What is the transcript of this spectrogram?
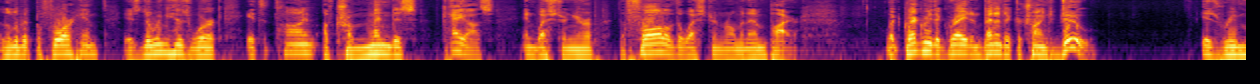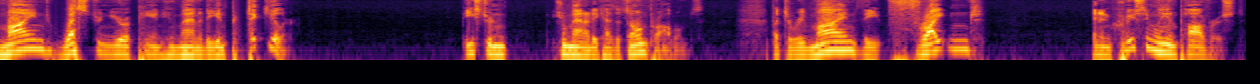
a little bit before him, is doing his work, it's a time of tremendous chaos in Western Europe, the fall of the Western Roman Empire. What Gregory the Great and Benedict are trying to do is remind Western European humanity in particular, Eastern humanity has its own problems, but to remind the frightened and increasingly impoverished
